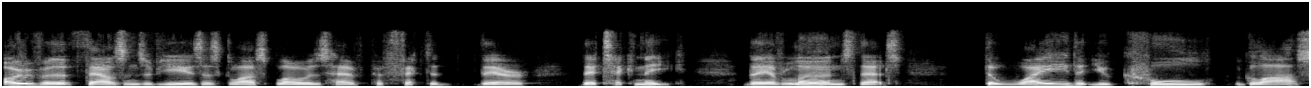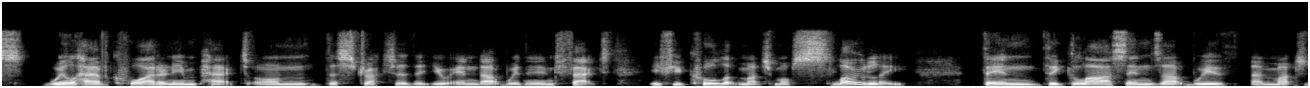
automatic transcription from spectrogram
over thousands of years, as glass blowers have perfected their, their technique, they have learned that the way that you cool glass will have quite an impact on the structure that you end up with. And in fact, if you cool it much more slowly, then the glass ends up with a much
